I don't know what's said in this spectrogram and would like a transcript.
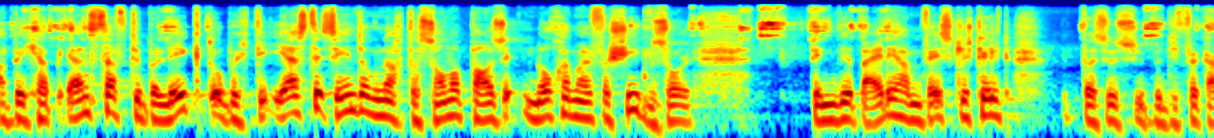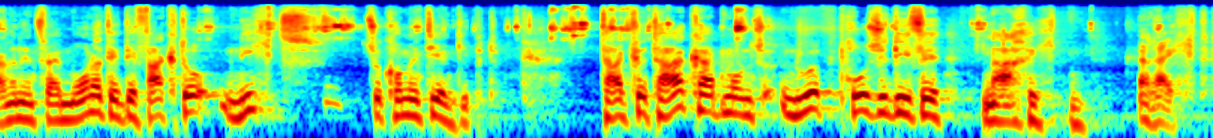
Aber ich habe ernsthaft überlegt, ob ich die erste Sendung nach der Sommerpause noch einmal verschieben soll. Denn wir beide haben festgestellt, dass es über die vergangenen zwei Monate de facto nichts zu kommentieren gibt. Tag für Tag haben uns nur positive Nachrichten erreicht.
